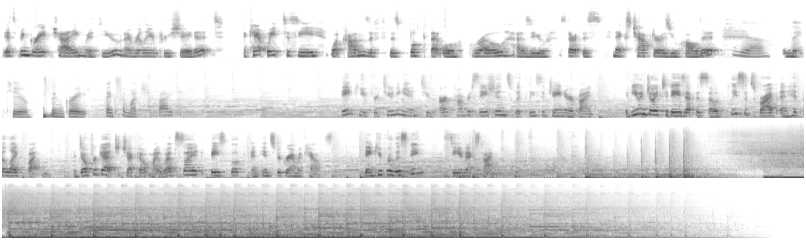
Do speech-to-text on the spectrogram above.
It's been great chatting with you, and I really appreciate it. I can't wait to see what comes if this book that will grow as you start this next chapter, as you called it. Yeah. Mm-hmm. Thank you. It's been great. Thanks so much. Bye. Thank you for tuning in to Art Conversations with Lisa Jane Irvine. If you enjoyed today's episode, please subscribe and hit the like button. And don't forget to check out my website, Facebook, and Instagram accounts. Thank you for listening. See you next time.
